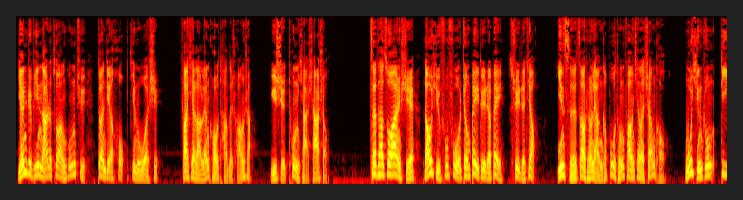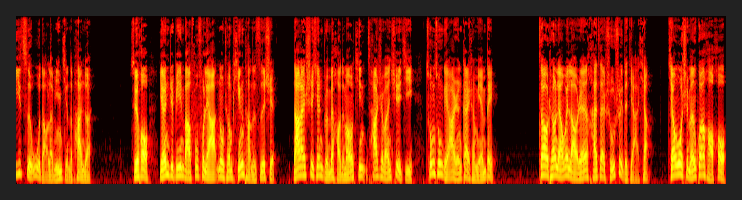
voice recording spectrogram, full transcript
严志斌拿着作案工具断电后进入卧室，发现老两口躺在床上，于是痛下杀手。在他作案时，老许夫妇正背对着背睡着觉，因此造成两个不同方向的伤口，无形中第一次误导了民警的判断。随后，严志斌把夫妇俩弄成平躺的姿势，拿来事先准备好的毛巾擦拭完血迹，匆匆给二人盖上棉被，造成两位老人还在熟睡的假象。将卧室门关好后，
